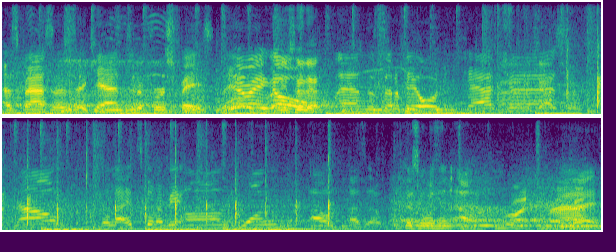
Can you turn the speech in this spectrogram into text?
as fast as they can to the first base. There we go. you hit it. And the center field catches. Now the light's gonna be on one out as a because it wasn't out. Right. Right.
